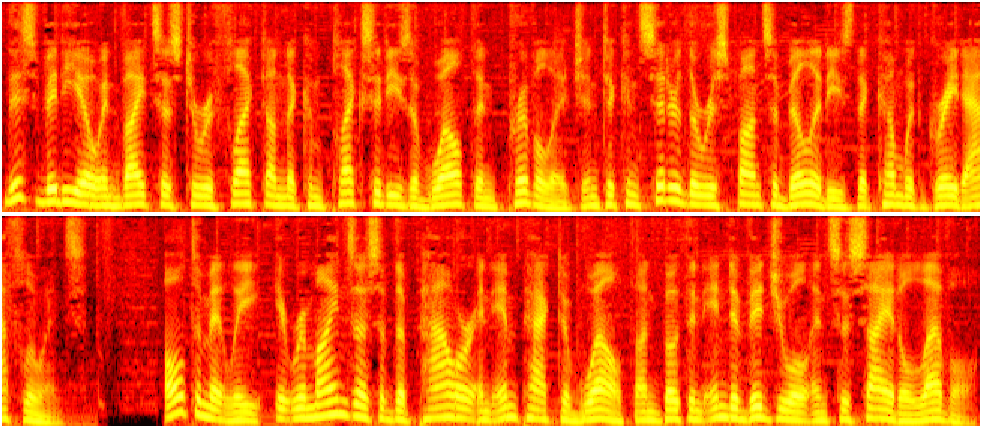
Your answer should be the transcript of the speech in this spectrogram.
This video invites us to reflect on the complexities of wealth and privilege and to consider the responsibilities that come with great affluence. Ultimately, it reminds us of the power and impact of wealth on both an individual and societal level.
